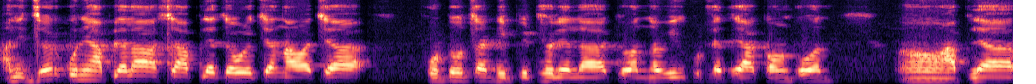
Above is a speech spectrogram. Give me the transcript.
आणि जर कोणी आपल्याला अशा आपल्या जवळच्या नावाच्या फोटोचा डीपी ठेवलेला किंवा नवीन कुठल्या तरी अकाउंटवर आपल्या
